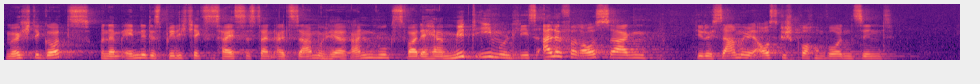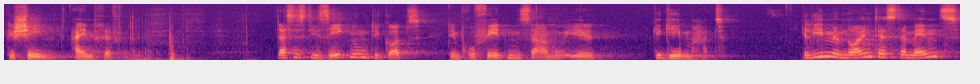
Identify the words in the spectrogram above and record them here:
möchte Gott. Und am Ende des Predigtextes heißt es dann, als Samuel heranwuchs, war der Herr mit ihm und ließ alle Voraussagen, die durch Samuel ausgesprochen worden sind, geschehen, eintreffen. Das ist die Segnung, die Gott dem Propheten Samuel gegeben hat. Ihr Lieben, im Neuen Testament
